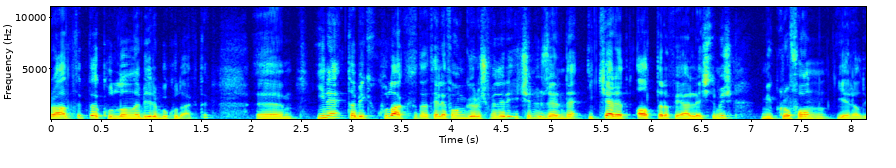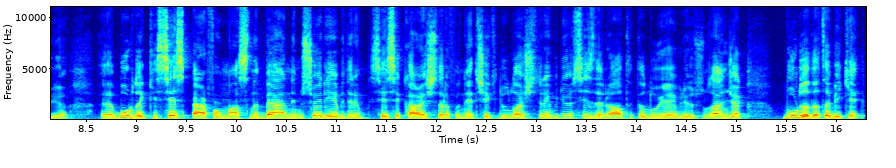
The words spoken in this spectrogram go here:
rahatlıkla kullanılabilir bu kulaklık. E, yine tabii ki kulaklıkta telefon görüşmeleri için üzerinde iki adet alt tarafı yerleştirilmiş mikrofon yer alıyor. E, buradaki ses performansını beğendiğimi söyleyebilirim. Sesi karşı tarafa net şekilde ulaştırabiliyor. Siz de rahatlıkla duyabiliyorsunuz. Ancak Burada da tabii ki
